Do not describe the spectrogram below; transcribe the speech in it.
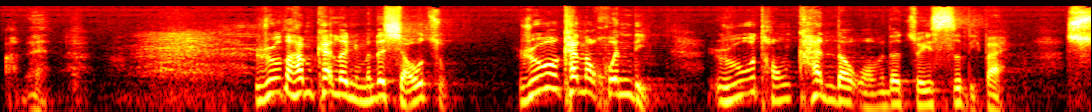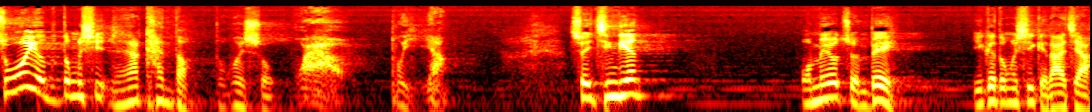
阿门。如果他们看到你们的小组，如果看到婚礼，如同看到我们的追思礼拜。所有的东西，人家看到都会说：“哇哦，不一样。”所以今天我们有准备一个东西给大家，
